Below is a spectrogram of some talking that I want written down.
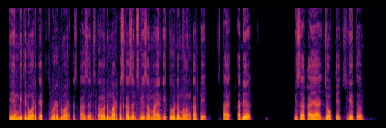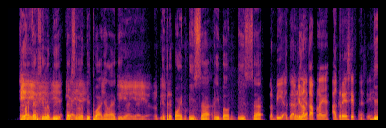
Yang bikin worth it sebenarnya DeMarcus Cousins. Kalau DeMarcus Cousins bisa main itu udah melengkapi ah, dia bisa kayak Jokic gitu cuman Iya, versi iya, lebih iya, versi iya, lebih iya. tuanya lagi Iya iya iya, di lebih three point bisa rebound bisa lebih agak lebih lengkap lah ya agresif nggak sih? di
